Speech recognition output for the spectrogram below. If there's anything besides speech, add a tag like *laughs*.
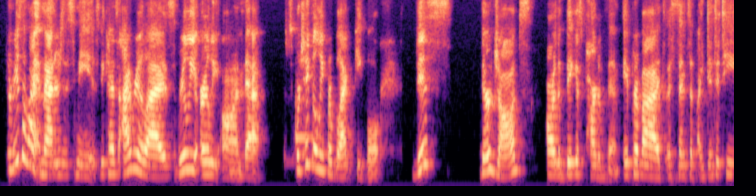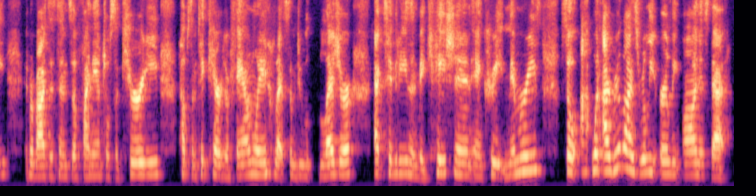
The reason why it matters to me is because I realized really early on that, particularly for Black people, this their jobs are the biggest part of them. It provides a sense of identity, it provides a sense of financial security, helps them take care of their family, *laughs* lets them do leisure activities and vacation and create memories. So, I, what I realized really early on is that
